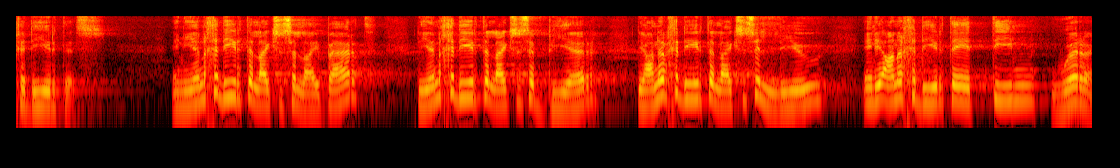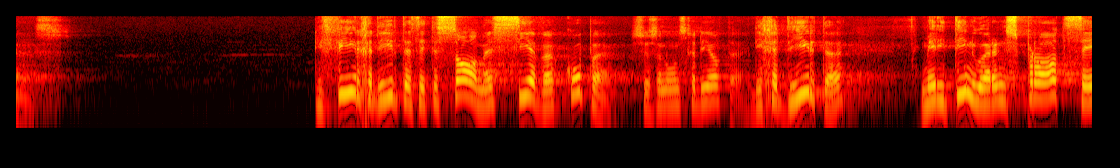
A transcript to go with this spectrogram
gediertes. En die een gedierte lyk soos 'n luiperd, die een gedierte lyk soos 'n beer, die ander gedierte lyk soos 'n leeu en die ander gedierte het 10 horings. Die vier gediertes het tesame 7 koppe, soos in ons gedeelte. Die gedierte met die 10 horings praat sê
